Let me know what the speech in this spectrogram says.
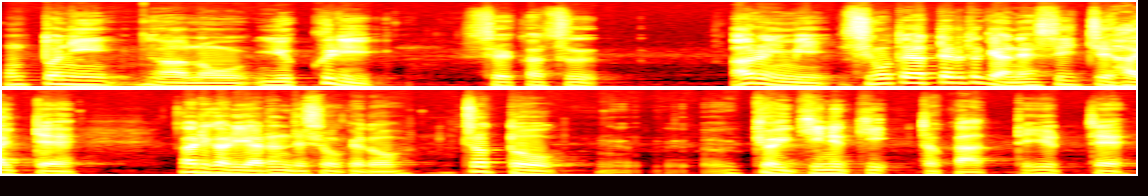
本当にあのゆっくり生活ある意味仕事やってる時はねスイッチ入ってガリガリやるんでしょうけどちょっと今日息抜きとかって言って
